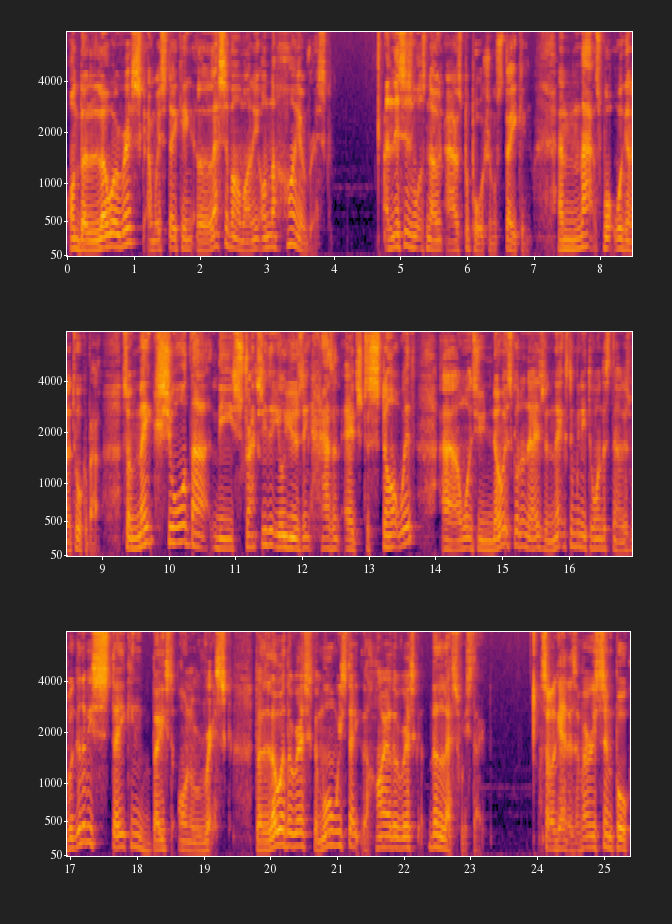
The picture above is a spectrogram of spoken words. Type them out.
on the lower risk and we're staking less of our money on the higher risk. And this is what's known as proportional staking. And that's what we're going to talk about. So make sure that the strategy that you're using has an edge to start with. And once you know it's got an edge, the next thing we need to understand is we're going to be staking based on risk. The lower the risk, the more we stake, the higher the risk, the less we stake. So again, it's a very simple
